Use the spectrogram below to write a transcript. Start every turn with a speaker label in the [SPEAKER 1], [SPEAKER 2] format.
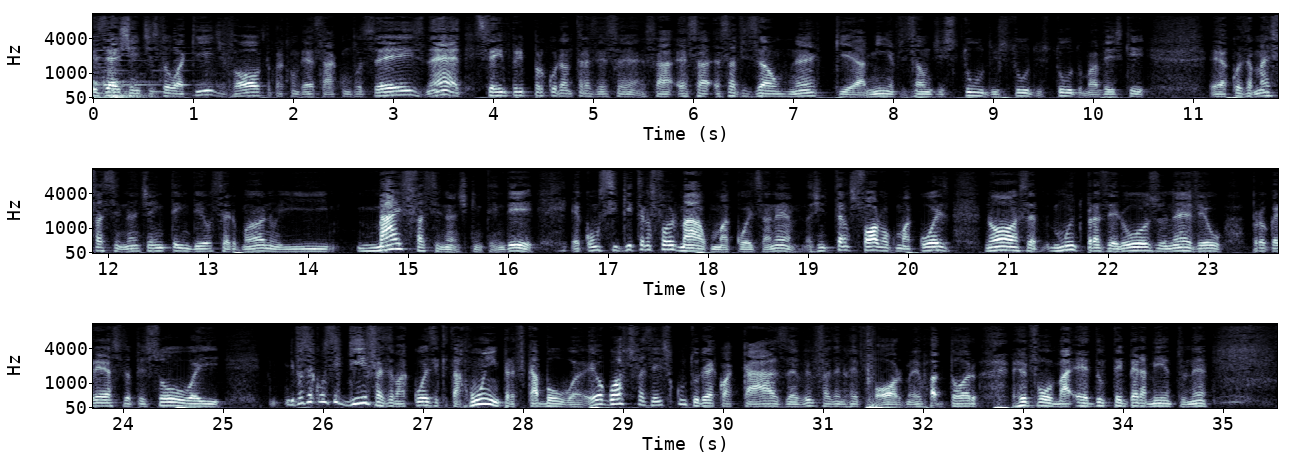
[SPEAKER 1] Pois é, gente, estou aqui de volta para conversar com vocês, né? Sempre procurando trazer essa, essa, essa, essa visão, né? Que é a minha visão de estudo, estudo, estudo, uma vez que é, a coisa mais fascinante é entender o ser humano e mais fascinante que entender é conseguir transformar alguma coisa, né? A gente transforma alguma coisa, nossa, é muito prazeroso, né? Ver o progresso da pessoa e, e você conseguir fazer uma coisa que está ruim para ficar boa. Eu gosto de fazer isso com tudo, é com a casa, eu vivo fazendo reforma, eu adoro reformar, é do temperamento, né?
